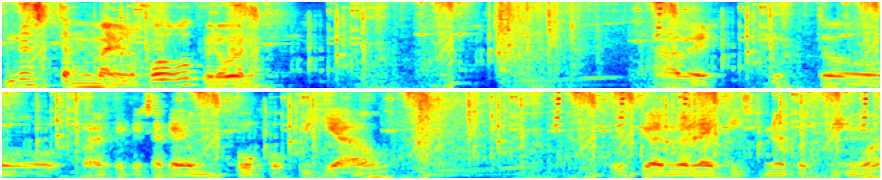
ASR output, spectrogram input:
No está muy mal el juego, pero bueno. A ver, esto parece que se ha quedado un poco pillado. Estoy dando la X y no continúa.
